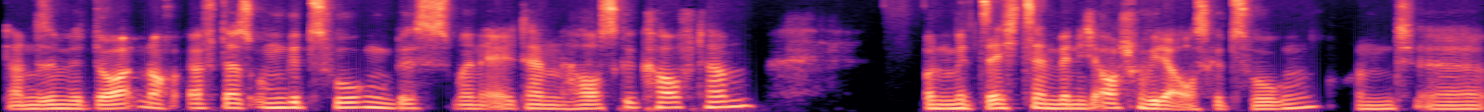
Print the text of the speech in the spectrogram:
Dann sind wir dort noch öfters umgezogen, bis meine Eltern ein Haus gekauft haben. Und mit 16 bin ich auch schon wieder ausgezogen und äh,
